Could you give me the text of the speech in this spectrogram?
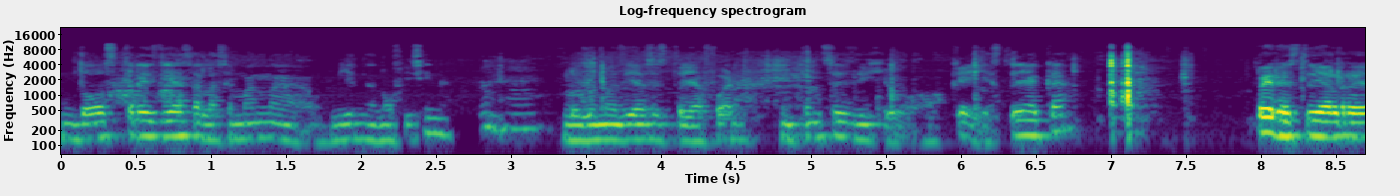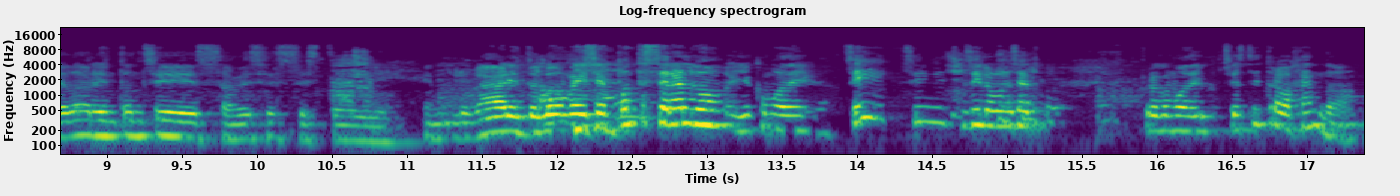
dos, tres días a la semana bien en oficina. Ujú. Los demás días estoy afuera. Entonces dije, ok, estoy acá, pero estoy alrededor. Entonces a veces estoy en un lugar y entonces luego me dicen, ponte a hacer algo. Y yo como de, sí, sí, sí, sí lo voy a hacer. Pero como de, yo estoy trabajando.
